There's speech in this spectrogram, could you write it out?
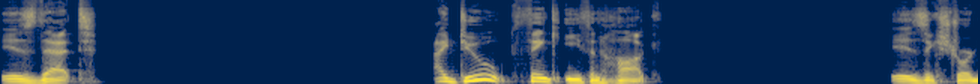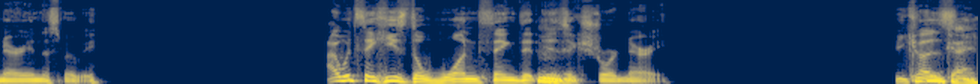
is that I do think Ethan Hawke is extraordinary in this movie. I would say he's the one thing that is Hmm. extraordinary. Because Okay.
